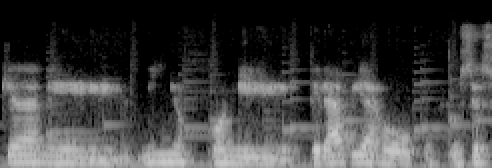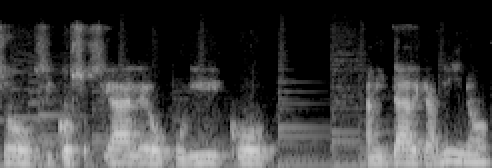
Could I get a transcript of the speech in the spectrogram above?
quedan eh, niños con eh, terapias o con procesos psicosociales o jurídicos a mitad de camino,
